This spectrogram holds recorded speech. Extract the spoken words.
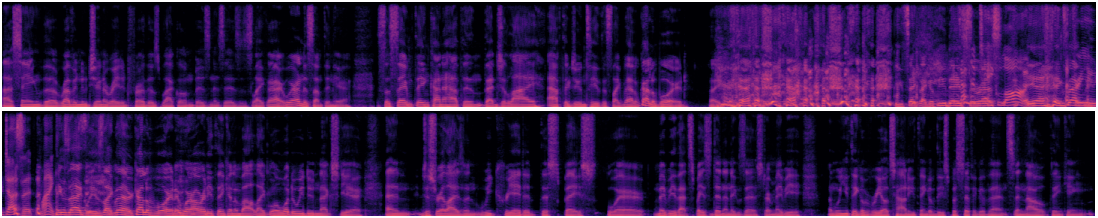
uh, seeing the revenue generated for those black-owned businesses, it's like, all right, we're into something here. So same thing kind of happened that July after Juneteenth. It's like, man, I'm kind of bored. Like you take like a few days doesn't to rest. take long. Yeah, exactly. For you, does it? Goodness. Exactly. It's like that. We're kind of bored and we're already thinking about like, well, what do we do next year? And just realizing we created this space where maybe that space didn't exist, or maybe and when you think of REO Town, you think of these specific events, and now thinking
